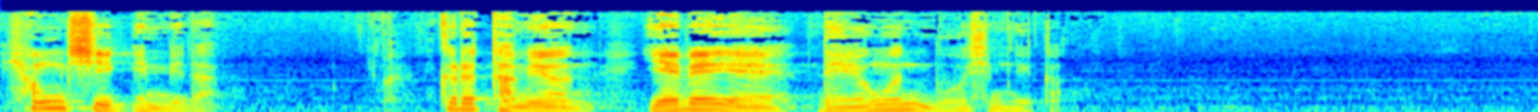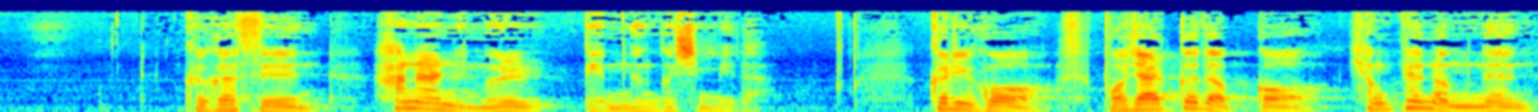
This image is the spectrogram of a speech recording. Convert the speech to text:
형식입니다. 그렇다면 예배의 내용은 무엇입니까? 그것은 하나님을 뵙는 것입니다. 그리고 보잘 것 없고 형편없는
